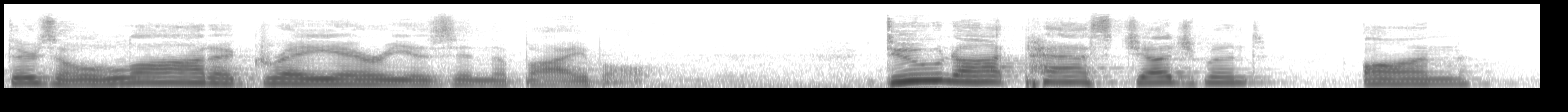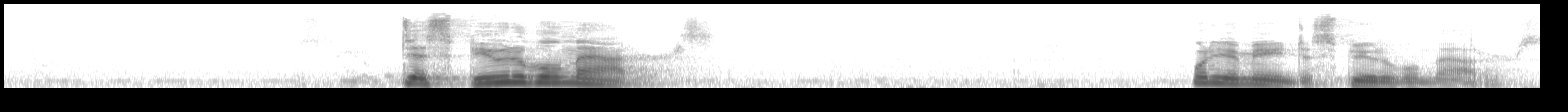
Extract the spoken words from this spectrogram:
There's a lot of gray areas in the Bible. Do not pass judgment on disputable matters. What do you mean, disputable matters?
